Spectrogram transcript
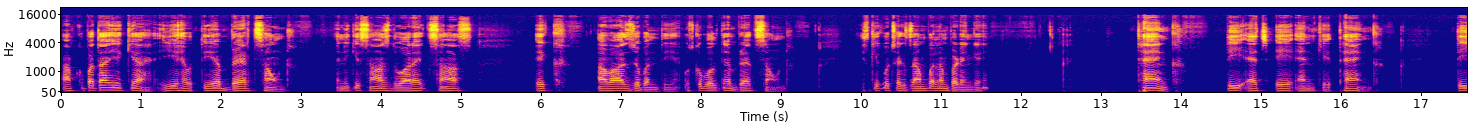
आपको पता है ये क्या है? ये होती है ब्रेथ साउंड यानी कि सांस द्वारा एक सांस, एक आवाज़ जो बनती है, उसको बोलते हैं ब्रेथ साउंड इसके कुछ एग्जांपल हम पढ़ेंगे. Thank T H A N K thank T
